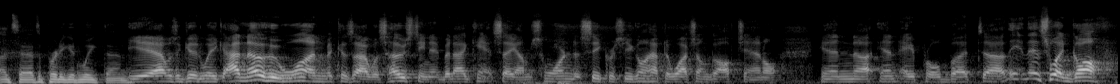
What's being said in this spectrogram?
I'd say that's a pretty good week then. yeah, it was a good week. I know who won because I was hosting it, but I can't say I'm sworn to secrecy. You're going to have to watch on Golf Channel in uh, in April. But uh, that's what golf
